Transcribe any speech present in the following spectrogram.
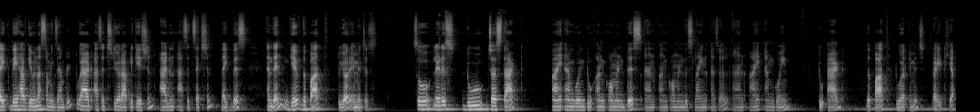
Like they have given us some example to add assets to your application, add an asset section like this, and then give the path to your images. So let us do just that. I am going to uncomment this and uncomment this line as well. And I am going to add the path to our image right here.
